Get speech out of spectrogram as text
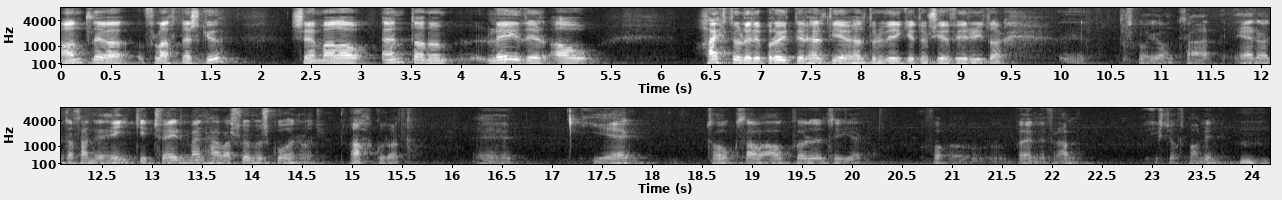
andlega flattnesku sem að á endanum leiðir á hættulegri brautir held ég heldur en við getum séð fyrir í dag. Sko Jón, það er auðvitað þannig að engi tveir menn hafa sömu öllu. Akkurat. Uh, ég tók þá ákvörðun þegar ég bauði mig fram í stjórnmálinn Mm -hmm.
